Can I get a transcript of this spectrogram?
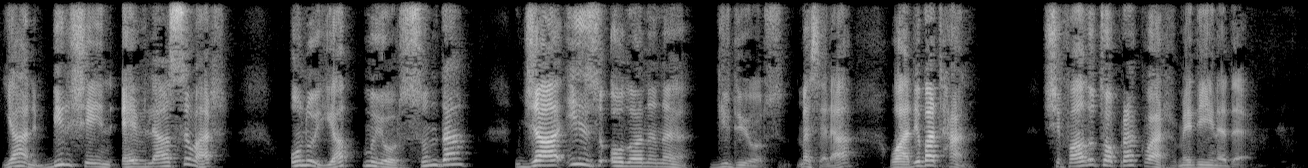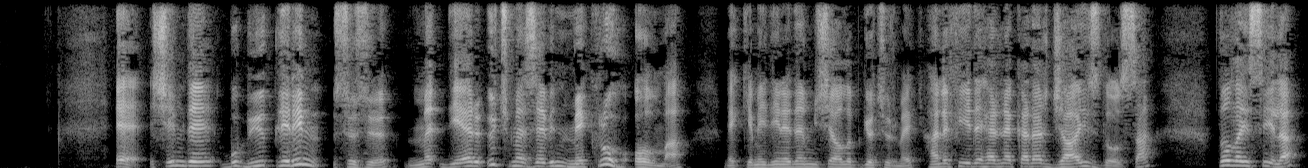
Yani bir şeyin evlası var, onu yapmıyorsun da caiz olanını gidiyorsun. Mesela Vadi Bathan, şifalı toprak var Medine'de. E şimdi bu büyüklerin sözü diğer üç mezhebin mekruh olma, Mekke Medine'den bir şey alıp götürmek, Hanefi'de her ne kadar caiz de olsa, dolayısıyla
